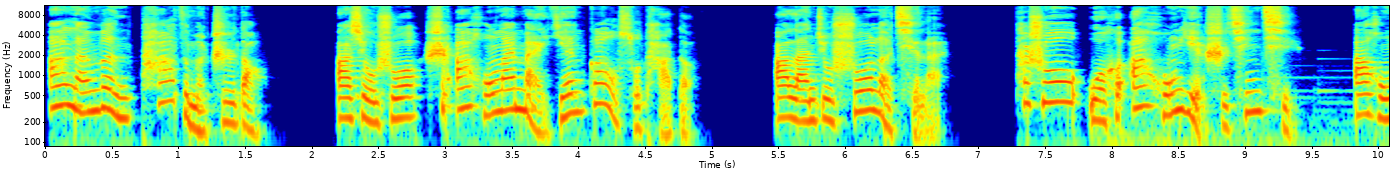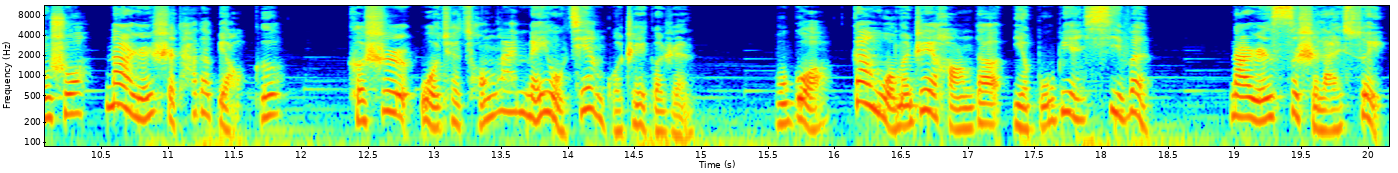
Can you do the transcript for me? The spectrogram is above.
阿兰问她怎么知道，阿秀说是阿红来买烟告诉她的。阿兰就说了起来。他说：“我和阿红也是亲戚。”阿红说：“那人是他的表哥，可是我却从来没有见过这个人。不过干我们这行的也不便细问。那人四十来岁，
